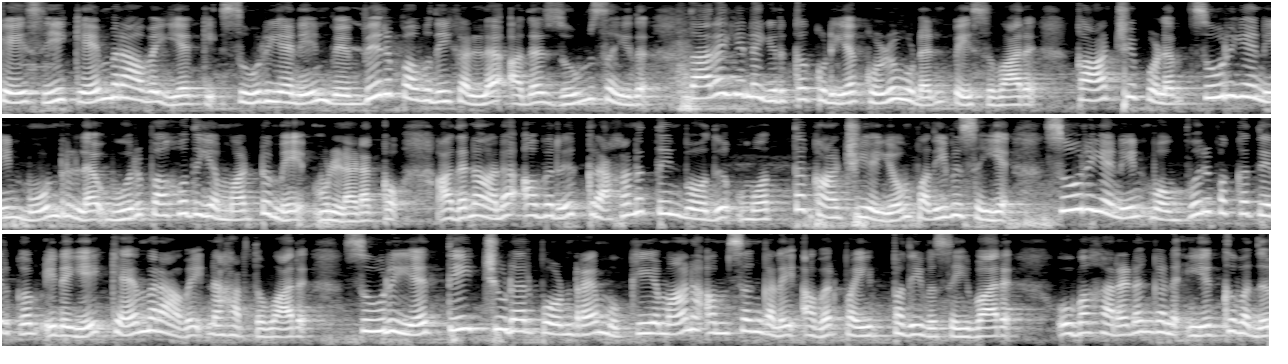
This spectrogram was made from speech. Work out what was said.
கேசி கேமராவை இயக்கி சூரியனின் வெவ்வேறு பகுதிகளில் அதை ஜூம் செய்து தரையில் இருக்கக்கூடிய குழுவுடன் பேசுவார். காட்சி புலம் சூரியனின் மூன்றில் ஒரு பகுதியை மட்டுமே உள்ளடக்கும். அதனால் அவர் அவர் கிரகணத்தின் போது மொத்த காட்சியையும் பதிவு செய்ய சூரியனின் ஒவ்வொரு பக்கத்திற்கும் இடையே கேமராவை நகர்த்துவார். சூரிய தீச்சுடர் போன்ற முக்கியமான அம்சங்களை அவர் பை பதிவு செய்வார். உபகரணங்களை இயக்குவது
